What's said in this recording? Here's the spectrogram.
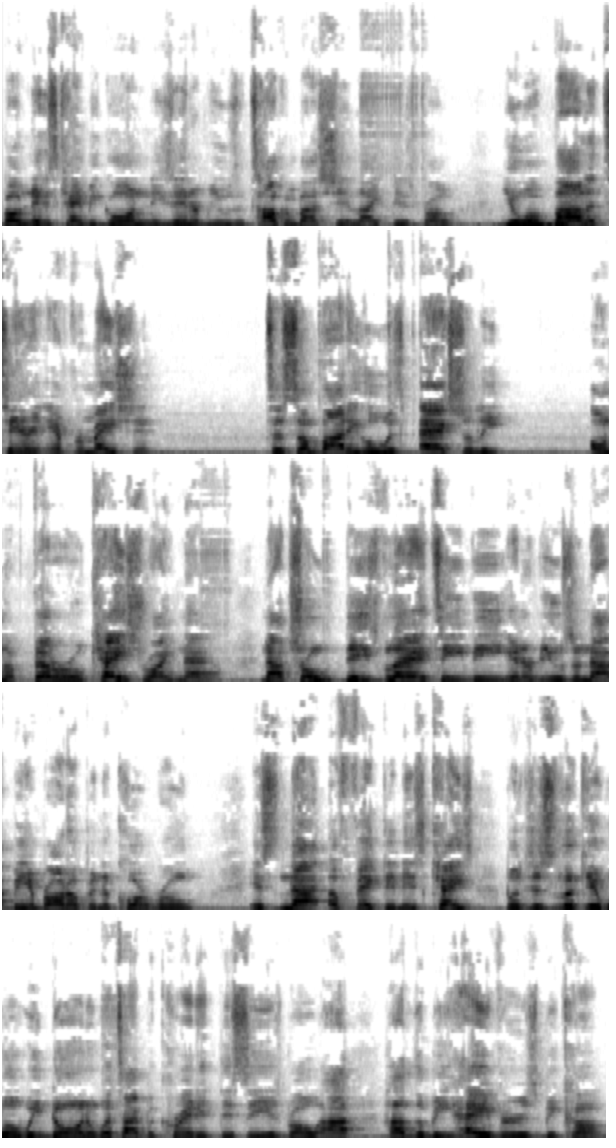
bro, niggas can't be going in these interviews and talking about shit like this, bro. You are volunteering information to somebody who is actually on a federal case right now. Now, true, these Vlad TV interviews are not being brought up in the courtroom. It's not affecting this case. But just look at what we're doing and what type of credit this is, bro. How how the behavior has become.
